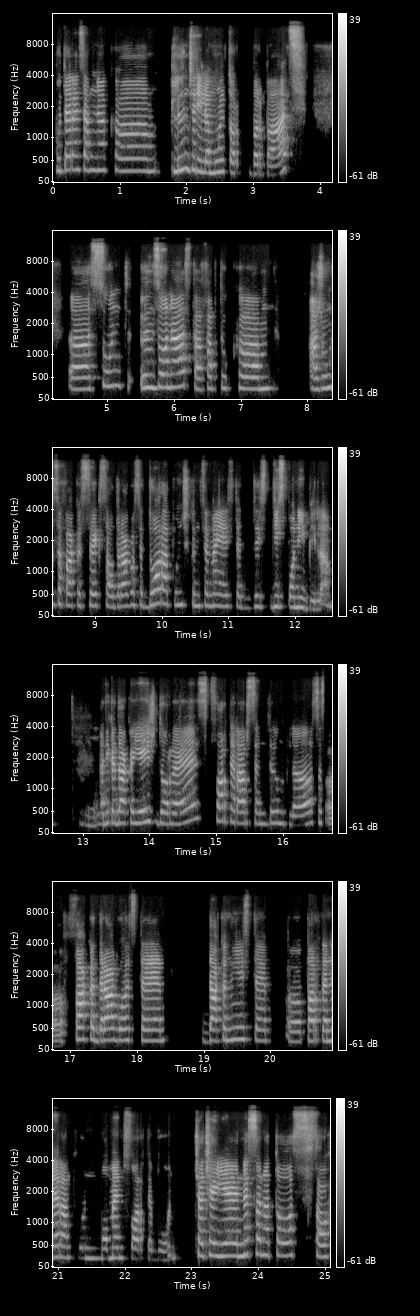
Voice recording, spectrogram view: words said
puterea înseamnă că plângerile multor bărbați uh, sunt în zona asta, faptul că ajung să facă sex sau dragoste doar atunci când femeia este dis- disponibilă. Mm. Adică dacă ei își doresc, foarte rar se întâmplă să uh, facă dragoste dacă nu este uh, partenera într-un moment foarte bun. Ceea ce e nesănătos sau,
